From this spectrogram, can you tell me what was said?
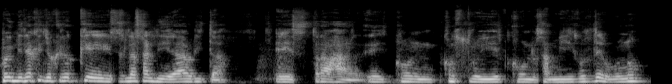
Pues mira que yo creo que esa es la salida ahorita, es trabajar eh, con construir con los amigos de uno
